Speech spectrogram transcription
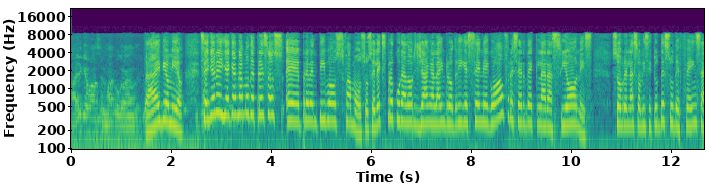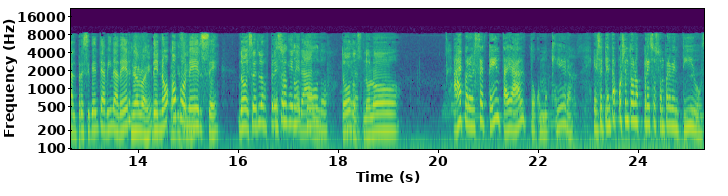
Ahí es que van a ser macos grandes. Ay, Dios mío. Señores, ya que hablamos de presos eh, preventivos famosos, el ex procurador Jean Alain Rodríguez se negó a ofrecer declaraciones sobre la solicitud de su defensa al presidente Abinader ahí, de no 26.000. oponerse. No, eso es los presos Eso en general. todo. Todos, no lo... Ay, pero el 70 es alto, como quiera. El 70% de los presos son preventivos.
